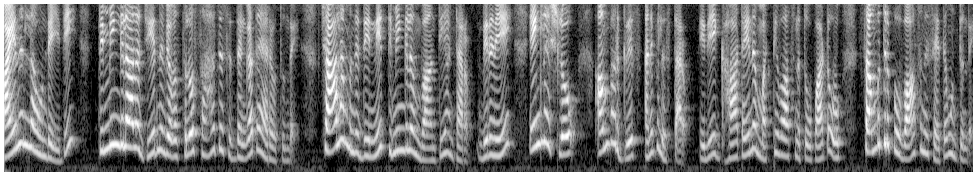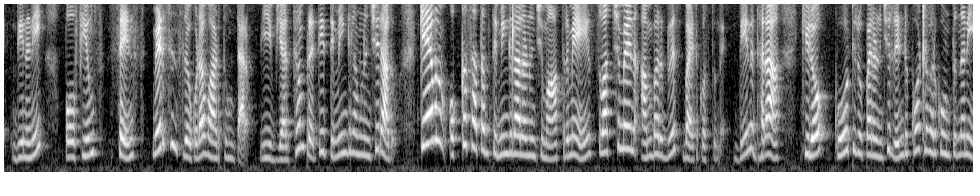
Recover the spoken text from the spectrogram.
మైనంలా ఉండే ఇది తిమింగిలాల జీర్ణ వ్యవస్థలో సహజ సిద్ధంగా తయారవుతుంది. చాలామంది దీన్ని తిమింగిలం వాంతి అంటారు. దీనిని ఇంగ్లీష్లో అంబర్ గ్రిస్ అని పిలుస్తారు. ఇది ఘాటైన మట్టి వాసనతో పాటు సముద్రపు వాసన సైతం ఉంటుంది. దీనిని పర్ఫ్యూమ్స్ సెంట్స్ మెడిసిన్స్లో కూడా వాడుతూ ఉంటారు. ఈ వ్యర్థం ప్రతి తిమింగిలం నుంచి రాదు. కేవలం ఒక్క శాతం తిమింగిలాల నుంచి మాత్రమే స్వచ్ఛమైన అంబర్ గ్రిస్ బయటకు వస్తుంది దీని ధర కిలో కోటి రూపాయల నుంచి రెండు కోట్ల వరకు ఉంటుందని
